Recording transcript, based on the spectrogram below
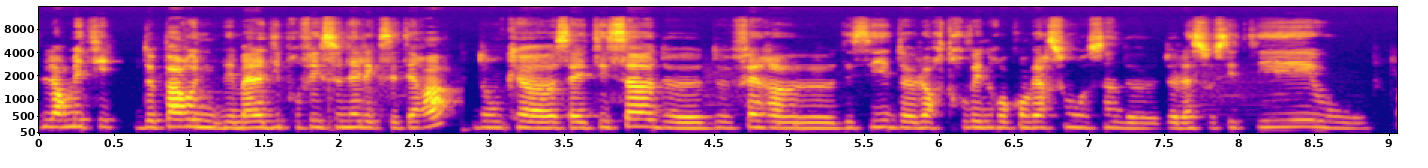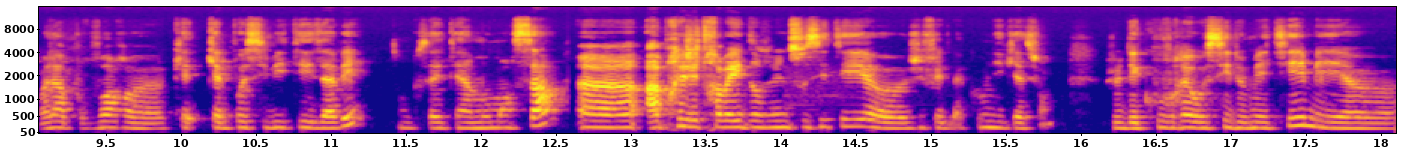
leur métier de par une, des maladies professionnelles, etc. Donc ça a été ça de, faire, d'essayer de leur trouver une reconversion au sein de, la société ou voilà pour voir quelles possibilités ils avaient. Donc ça a été un moment ça. Euh, après, j'ai travaillé dans une société, euh, j'ai fait de la communication. Je découvrais aussi le métier, mais euh,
